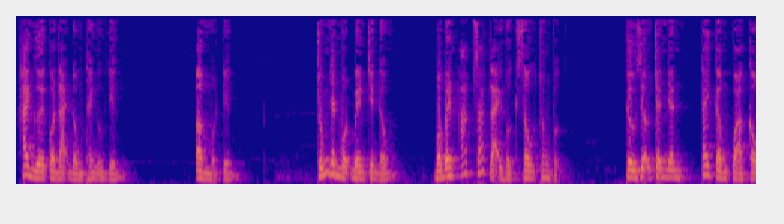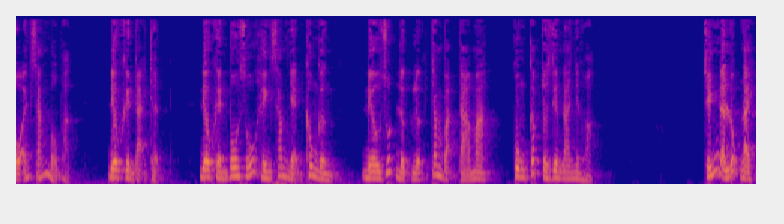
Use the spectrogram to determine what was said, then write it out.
Hai người còn lại đồng thanh ứng tiếng. Âm một tiếng. Chúng nhân một bên chiến đấu, Một bên áp sát lại vực sâu trong vực. Cửu diệu chân nhân Tay cầm quả cầu ánh sáng màu bạc, Điều khiển đại trận, Điều khiển vô số hình xăm nhện không ngừng, Đều rút lực lượng trăm vạn tà ma Cung cấp cho Diêm La Nhân Hoàng. Chính là lúc này,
